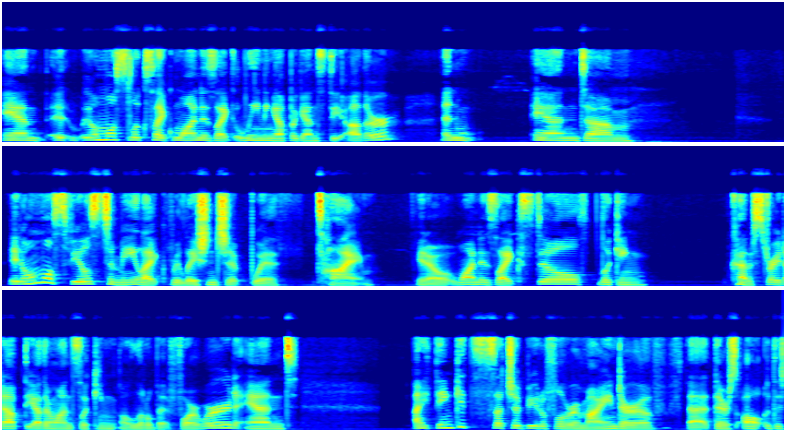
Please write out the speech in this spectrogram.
And it, it almost looks like one is like leaning up against the other. And, and, um, it almost feels to me like relationship with time. You know, one is like still looking kind of straight up, the other one's looking a little bit forward. And, I think it's such a beautiful reminder of that there's all the,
